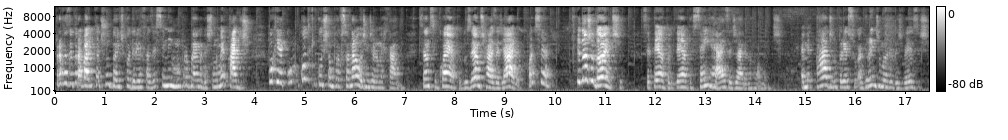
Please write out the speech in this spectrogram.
para fazer trabalho que a ajudante poderia fazer sem nenhum problema, gastando metades. Porque quanto que custa um profissional hoje em dia no mercado? 150, 200 reais a diária? Pode ser. E do ajudante? 70, 80, 100 reais a diária normalmente. É metade do preço, a grande maioria das vezes,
